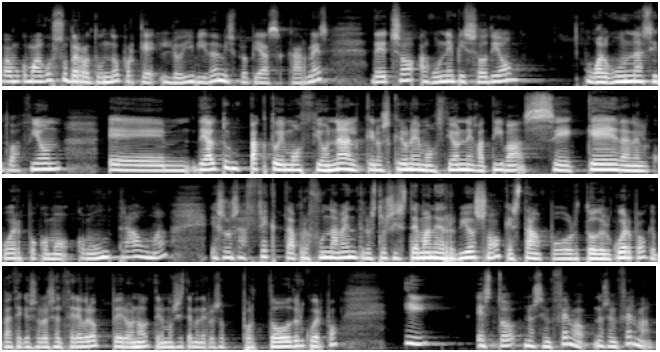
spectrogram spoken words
vamos como algo súper rotundo porque lo he vivido en mis propias carnes. De hecho, algún episodio o alguna situación eh, de alto impacto emocional que nos crea una emoción negativa se queda en el cuerpo como, como un trauma, eso nos afecta profundamente nuestro sistema nervioso, que está por todo el cuerpo, que parece que solo es el cerebro, pero no, tenemos sistema nervioso por todo el cuerpo, y esto nos enferma. Nos enferma.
